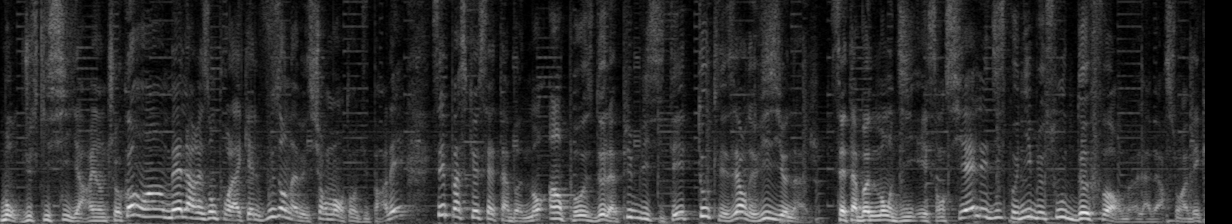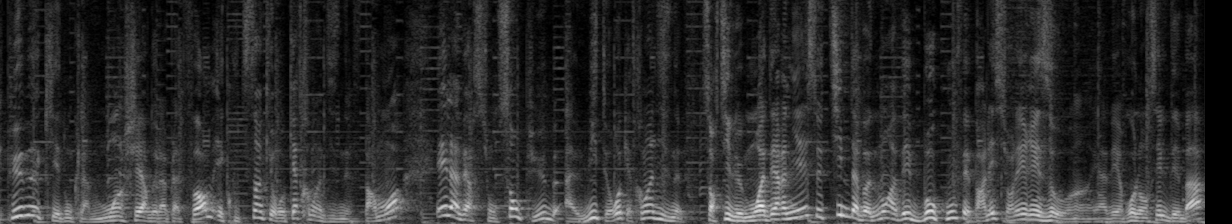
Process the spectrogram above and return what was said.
Bon, jusqu'ici, il n'y a rien de choquant, hein, mais la raison pour laquelle vous en avez sûrement entendu parler, c'est parce que cet abonnement impose de la publicité toutes les heures de visionnage. Cet abonnement dit essentiel est disponible sous deux formes. La version avec pub, qui est donc la moins chère de la plateforme et coûte 5,99€ par mois, et la version sans pub à 8,99€. Sorti le mois dernier, ce type d'abonnement avait beaucoup fait parler sur les réseaux hein, et avait relancé le débat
